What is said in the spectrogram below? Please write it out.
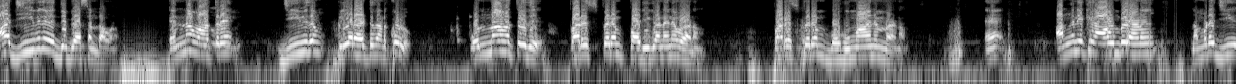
ആ ജീവിത വിദ്യാഭ്യാസം ഉണ്ടാവണം. എന്നാ മാത്രമേ ജീവിതം ക്ലിയർ ആയിട്ട് നടക്കുള്ളൂ. ഒന്നാമത്തേത് പരസ്പരം പരിഗണന വേണം. പരസ്പരം ബഹുമാനം വേണം. ഏ? അങ്ങനെയൊക്കെ ആവുമ്പോഴാണ് നമ്മുടെ ജീ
